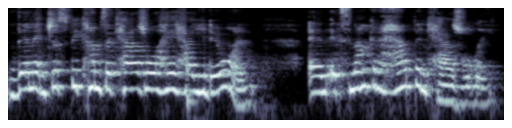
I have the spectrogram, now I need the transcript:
then it just becomes a casual, hey, how you doing? And it's not going to happen casually.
